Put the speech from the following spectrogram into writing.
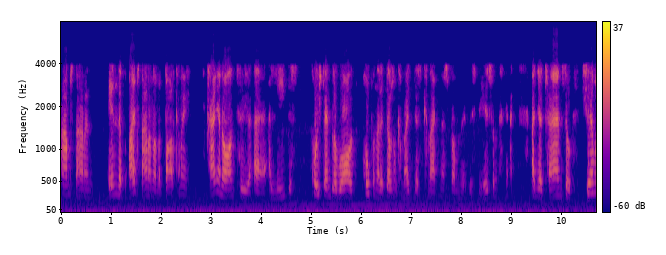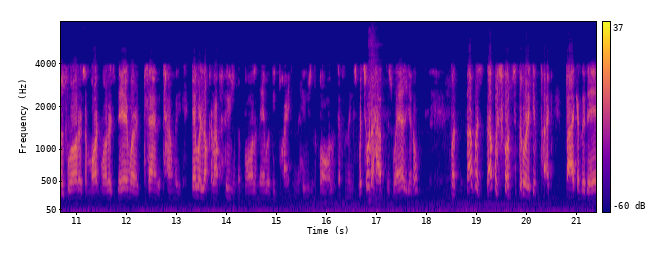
I'm standing in the, I'm standing on the balcony, hanging on to a, a lead that's pushed into the wall, hoping that it doesn't come out, disconnecting us from the, the station. and you're trying. So Seamus Waters and Martin Waters, they were trying to tell me they were looking up who's in the ball, and they would be pointing who's in the ball and different things, which sort of helped as well, you know. But that was that was one story back back in the day.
